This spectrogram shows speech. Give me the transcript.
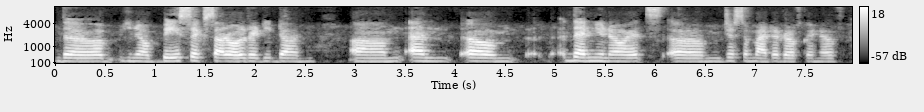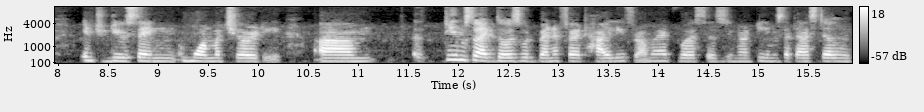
The you know basics are already done. Um, and um, then you know it's um, just a matter of kind of introducing more maturity. Um, teams like those would benefit highly from it versus you know teams that are still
